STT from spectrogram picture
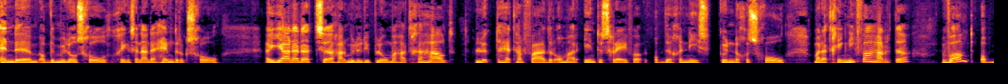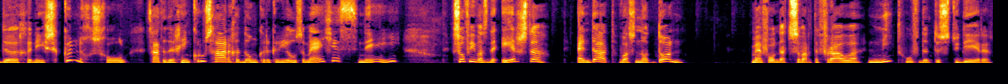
en op de Mulo-school ging ze naar de Hendrikschool. Een jaar nadat ze haar Mulo-diploma had gehaald, lukte het haar vader om haar in te schrijven op de geneeskundige school. Maar dat ging niet van harte, want op de geneeskundige school zaten er geen kroesharige donkere Creoolse meisjes. Nee, Sophie was de eerste en dat was not done. Men vond dat zwarte vrouwen niet hoefden te studeren.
